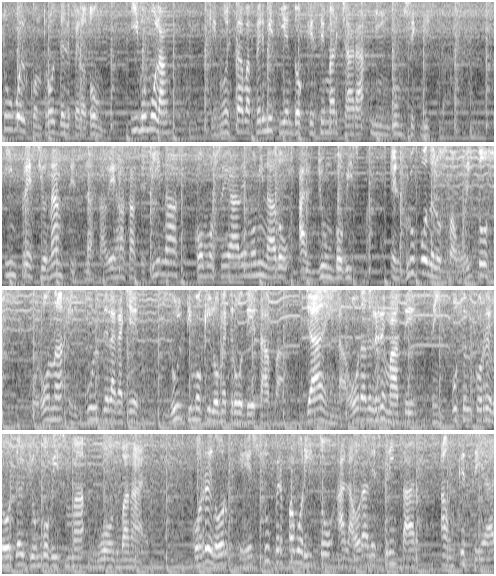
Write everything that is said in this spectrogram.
tuvo el control del pelotón, y Dumoulin que no estaba permitiendo que se marchara ningún ciclista. Impresionantes las abejas asesinas, como se ha denominado al Jumbo Visma. El grupo de los favoritos corona el Cul de la Gallera y último kilómetro de etapa. Ya en la hora del remate se impuso el corredor del Jumbo Visma World Van corredor que es súper favorito a la hora de sprintar, aunque sea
